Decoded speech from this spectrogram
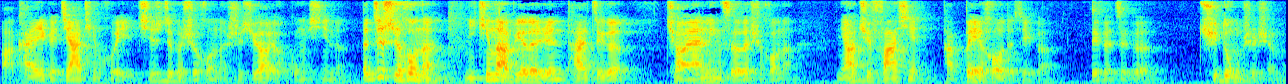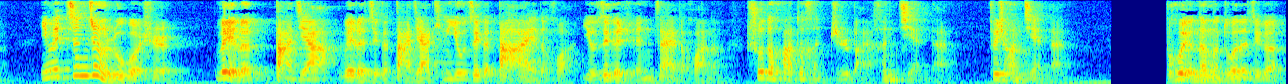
啊，开一个家庭会议，其实这个时候呢是需要有攻心的。但这时候呢，你听到别的人他这个巧言令色的时候呢，你要去发现他背后的这个这个这个驱动是什么。因为真正如果是为了大家，为了这个大家庭有这个大爱的话，有这个人在的话呢，说的话都很直白，很简单，非常简单，不会有那么多的这个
